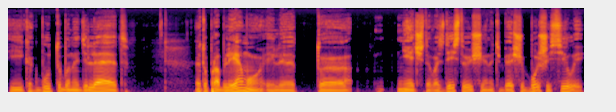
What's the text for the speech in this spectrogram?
и как будто бы наделяет эту проблему или это нечто воздействующее на тебя еще большей силой.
